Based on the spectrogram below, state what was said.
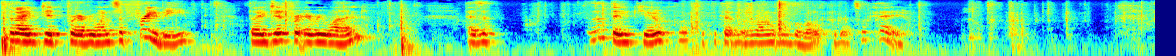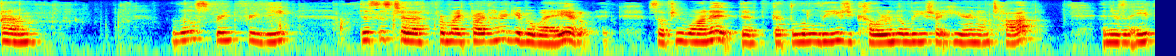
that I did for everyone. It's a freebie that I did for everyone as a, as a thank you. Oops, I put that in the wrong envelope, but that's okay. Um, a little spring freebie. This is to for my 500 giveaway. I don't, so if you want it, they've got the little leaves. You color in the leaves right here and on top. And there's an A5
